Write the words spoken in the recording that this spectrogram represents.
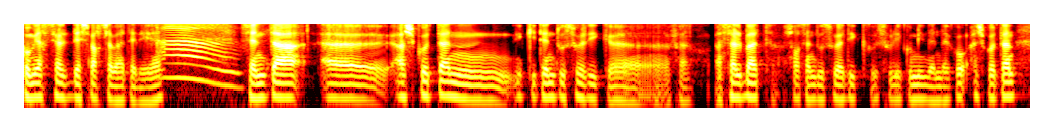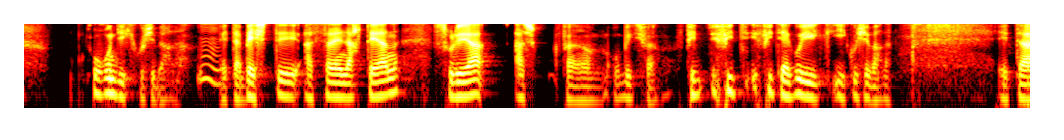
komerzial desmartza bat ere, eh? Ah, Zenta uh, askotan ikiten duzuelik, uh, enfin, azal bat sortzen duzuelik zure komindendako, askotan urrundik ikusi behar da. Eta beste azalen artean zurea, as, enfin, obik, fit, fit, fiteago ik, ikusi behar da. Eta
